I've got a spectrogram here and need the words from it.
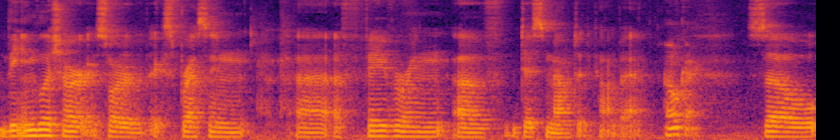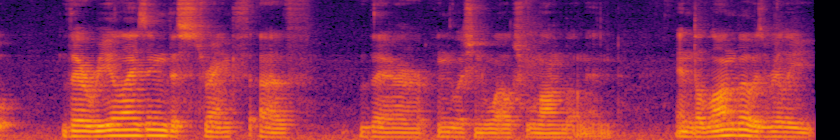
the English are sort of expressing uh, a favoring of dismounted combat. Okay. So they're realizing the strength of their English and Welsh longbowmen. And the longbow is really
